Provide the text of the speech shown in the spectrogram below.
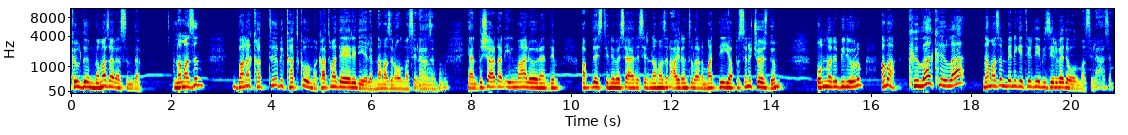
kıldığım namaz arasında namazın bana kattığı bir katkı olma, katma değeri diyelim namazın olması lazım. Hı hı. Yani dışarıdan ilmihal öğrendim, abdestini vesairesini, namazın ayrıntılarını, maddi yapısını çözdüm. Onları biliyorum ama kıla kıla namazın beni getirdiği bir zirvede olması lazım.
